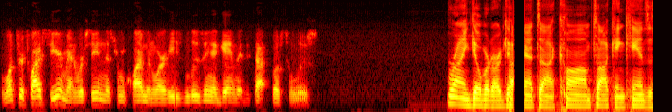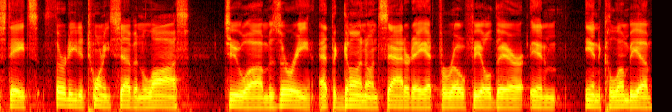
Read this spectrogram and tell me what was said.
once or twice a year, man, we're seeing this from Klieman where he's losing a game that he's not supposed to lose. Ryan Gilbert, our guy at .com, talking Kansas State's 30 to 27 loss to uh, Missouri at the gun on Saturday at Faurot Field there in in Columbia.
